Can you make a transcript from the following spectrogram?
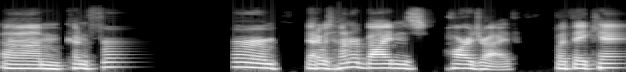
um, confirm that it was hunter biden's hard drive but they can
